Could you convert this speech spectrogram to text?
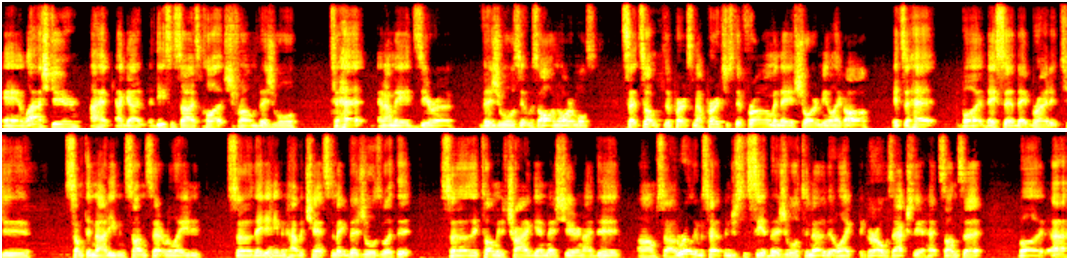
And last year I had, I got a decent sized clutch from visual to het and I made zero visuals. It was all normals. Said something to the person I purchased it from and they assured me like, oh, it's a het. But they said they bred it to something not even sunset related. So they didn't even have a chance to make visuals with it. So they told me to try again this year and I did. Um, so I really was hoping just to see a visual to know that like the girl was actually a het sunset. But uh,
